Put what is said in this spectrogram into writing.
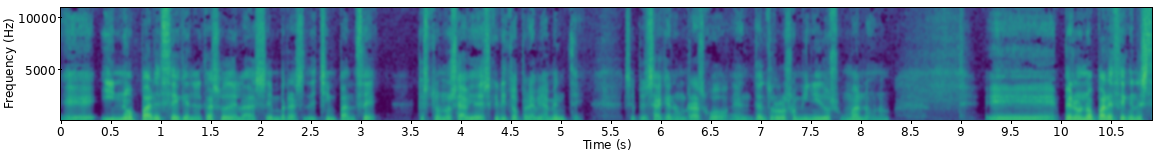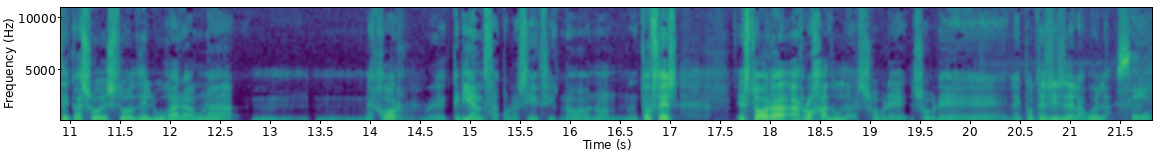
Eh, y no parece que en el caso de las hembras de chimpancé, que esto no se había descrito previamente, se pensaba que era un rasgo dentro de los homínidos humano, ¿no? Eh, pero no parece que en este caso esto dé lugar a una mm, mejor eh, crianza, por así decir. ¿no? Entonces, esto ahora arroja dudas sobre, sobre la hipótesis de la abuela. Sí.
